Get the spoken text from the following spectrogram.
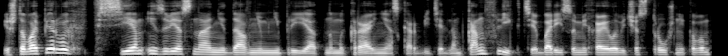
И что, во-первых, всем известно о недавнем неприятном и крайне оскорбительном конфликте Бориса Михайловича с Трушниковым,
